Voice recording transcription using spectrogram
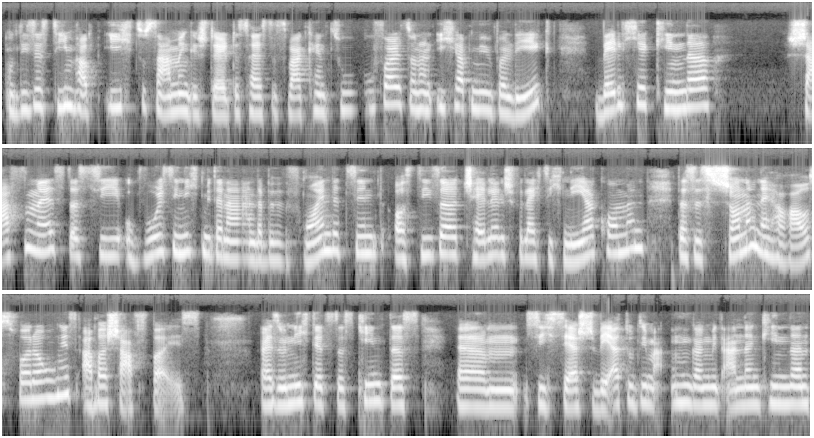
Und dieses Team habe ich zusammengestellt. Das heißt, es war kein Zufall, sondern ich habe mir überlegt, welche Kinder schaffen es, dass sie, obwohl sie nicht miteinander befreundet sind, aus dieser Challenge vielleicht sich näher kommen, dass es schon eine Herausforderung ist, aber schaffbar ist. Also nicht jetzt das Kind, das ähm, sich sehr schwer tut im Umgang mit anderen Kindern,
